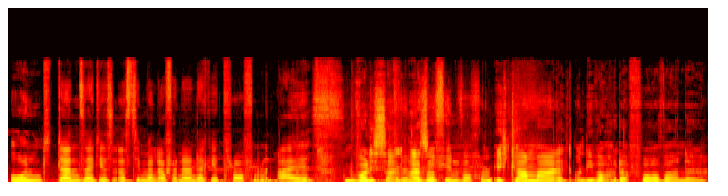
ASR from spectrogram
Und dann seid ihr das erste Mal aufeinander getroffen als, Wollte ich sagen. Also? Ich kam halt und die Woche davor war eine,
